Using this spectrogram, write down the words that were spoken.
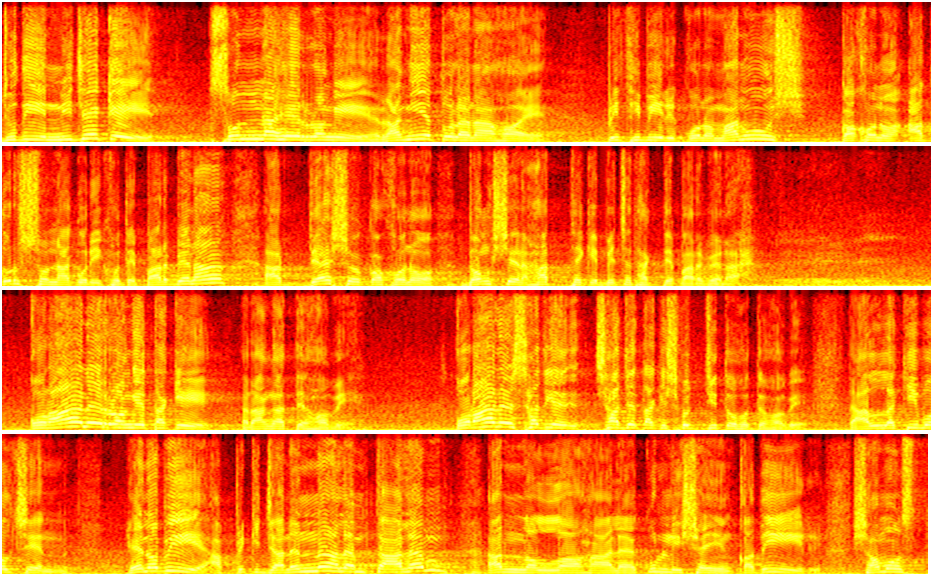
যদি নিজেকে সন্ন্যাহের রঙে রাঙিয়ে তোলা না হয়, পৃথিবীর কোনো মানুষ কখনো আদর্শ নাগরিক হতে পারবে না আর দেশও কখনো ধ্বংসের হাত থেকে বেঁচে থাকতে পারবে না। কোরআনের রঙে তাকে রাঙাতে হবে। কোরআনের সাজে সাজে তাকে সজ্জিত হতে হবে। আল্লাহ কি বলছেন? হে নবী আপনি কি জানেন না আলাম তালাম আন্নাল্লাহ আলা কুল্লি শাইন কাদির সমস্ত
